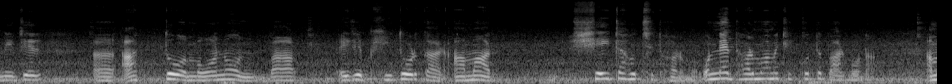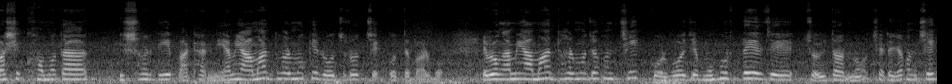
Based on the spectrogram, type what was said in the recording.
নিজের আত্ম মনন বা এই যে ভিতরকার আমার, সেইটা হচ্ছে ধর্ম। অন্যের ধর্ম আমি ঠিক করতে পারব না। আমার সে ক্ষমতা ঈশ্বর দিয়ে পাঠাননি। আমি আমার ধর্মকে রোজ রোজ চেক করতে পারব। এবং আমি আমার ধর্ম যখন চেক করব যে মুহূর্তে যে চৈতন্য, সেটা যখন চেক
